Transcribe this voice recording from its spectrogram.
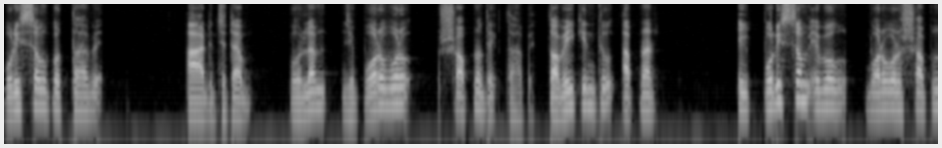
পরিশ্রম করতে হবে। আর যেটা বললাম যে বড় বড় স্বপ্ন দেখতে হবে, তবেই কিন্তু আপনার এই পরিশ্রম এবং বড় বড় স্বপ্ন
